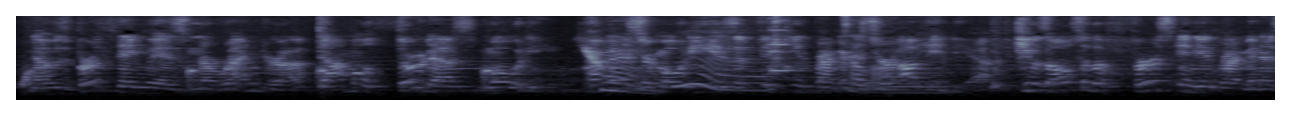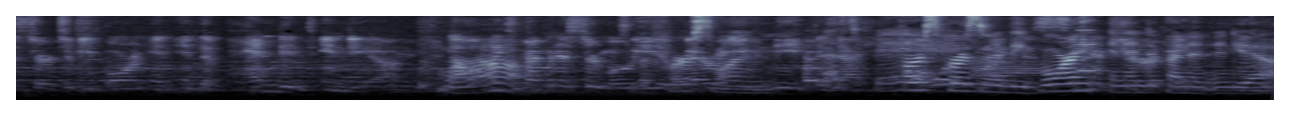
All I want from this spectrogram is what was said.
Now his birth name is Narendra Damodardas Modi. Prime hmm. Minister Modi is the 15th Prime Minister of India. He was also the first Indian Prime Minister to be born in independent India. Wow. Now, makes Prime Minister Modi so very one. unique is that he first person to be born in independent India,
